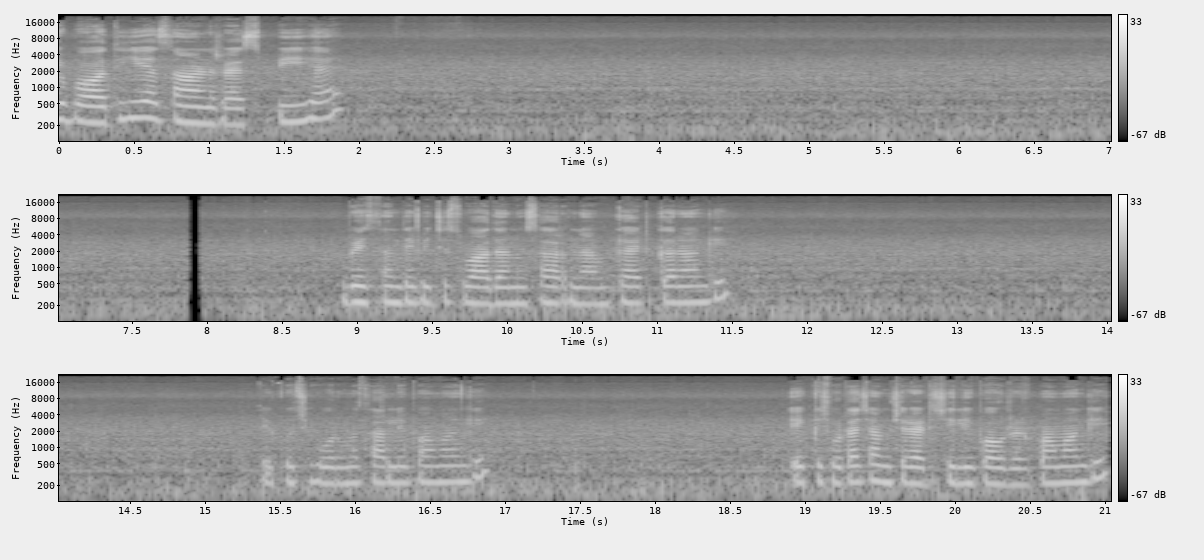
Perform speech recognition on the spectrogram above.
ਇਹ ਬਹੁਤ ਹੀ ਆਸਾਨ ਰੈਸਪੀ ਹੈ ਬੇਸਨ ਦੇ ਵਿੱਚ ਸਵਾਦ ਅਨੁਸਾਰ ਨਮਕ ਐਡ ਕਰਾਂਗੇ ਤੇ ਕੁਝ ਹੋਰ ਮਸਾਲੇ ਪਾਵਾਂਗੇ ਇੱਕ ਛੋਟਾ ਚਮਚ ਰੈਡ ਚਿਲੀ ਪਾਊਡਰ ਪਾਵਾਂਗੇ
